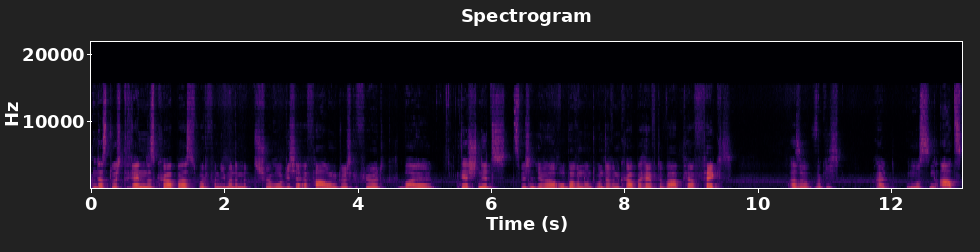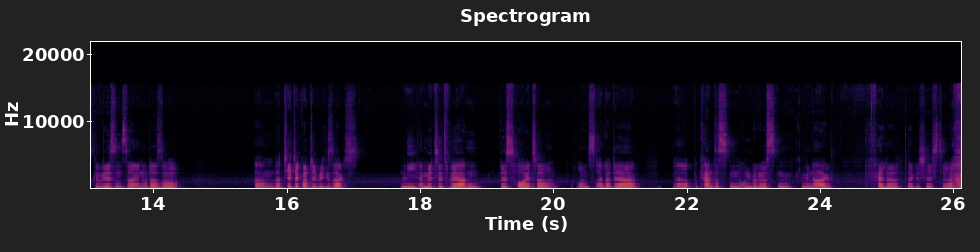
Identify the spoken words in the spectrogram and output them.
Und das Durchtrennen des Körpers wurde von jemandem mit chirurgischer Erfahrung durchgeführt, weil der Schnitt zwischen ihrer oberen und unteren Körperhälfte war perfekt. Also wirklich halt muss ein Arzt gewesen sein oder so. Ähm, der Täter konnte, wie gesagt, nie ermittelt werden bis heute und ist einer der äh, bekanntesten ungelösten Kriminalfälle der Geschichte.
